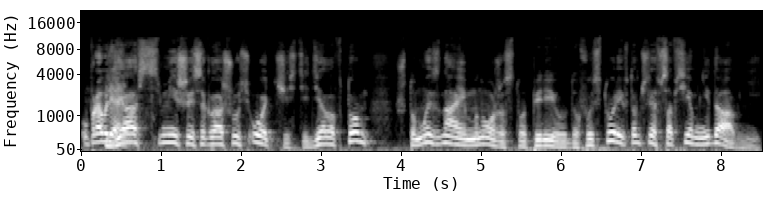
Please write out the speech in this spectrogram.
Я управляемости. с Мишей соглашусь отчасти. Дело в том, что мы знаем множество периодов истории, в том числе в совсем недавней,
